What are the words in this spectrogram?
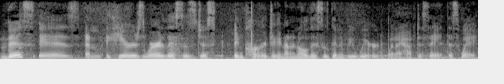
this is, and here's where this is just encouraging. And I know this is going to be weird, but I have to say it this way.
